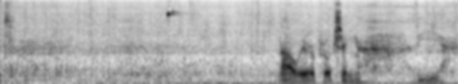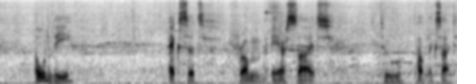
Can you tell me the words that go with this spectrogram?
And now we're approaching the only exit from airside to public side.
